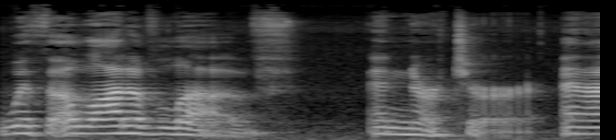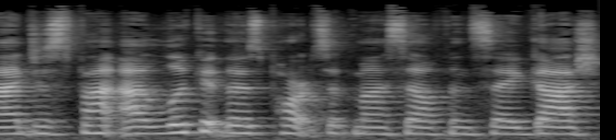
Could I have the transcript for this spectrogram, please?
with a lot of love and nurture. And I just find, I look at those parts of myself and say, gosh,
